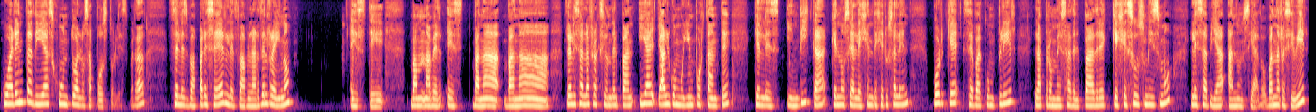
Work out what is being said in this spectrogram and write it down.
40 días junto a los apóstoles, ¿verdad? Se les va a aparecer, les va a hablar del reino. Este, van a ver, es, van a, van a realizar la fracción del pan y hay algo muy importante que les indica que no se alejen de Jerusalén porque se va a cumplir la promesa del Padre que Jesús mismo les había anunciado. Van a recibir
